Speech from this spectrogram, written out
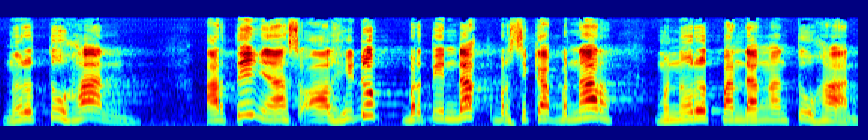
menurut Tuhan. Artinya soal hidup, bertindak, bersikap benar menurut pandangan Tuhan.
